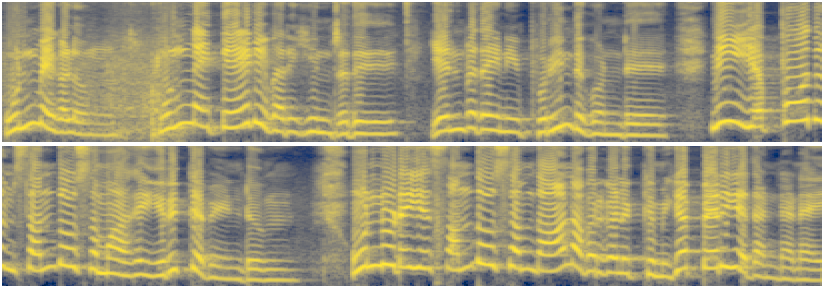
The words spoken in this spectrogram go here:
உண்மைகளும் உன்னை தேடி வருகின்றது என்பதை நீ புரிந்து கொண்டு நீ எப்போதும் சந்தோஷமாக இருக்க வேண்டும். உன்னுடைய சந்தோஷம்தான் அவர்களுக்கு மிகப்பெரிய தண்டனை.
